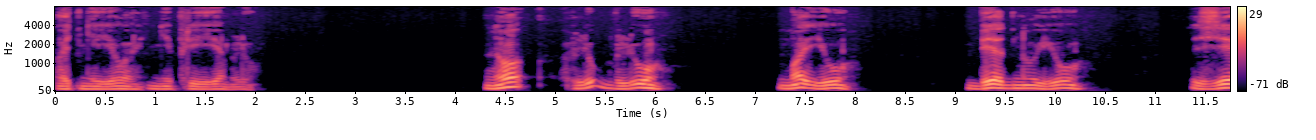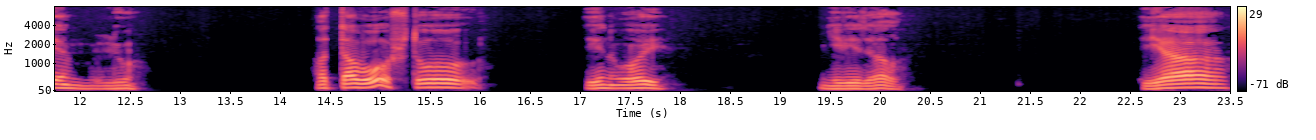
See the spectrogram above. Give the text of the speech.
от нее не приемлю. Но люблю мою бедную землю от того, что иной не видал. Я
